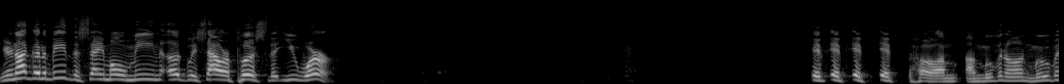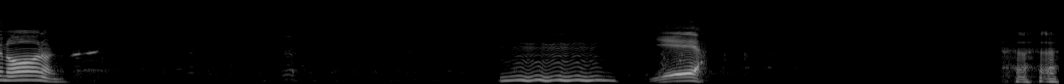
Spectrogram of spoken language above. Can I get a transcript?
You're not going to be the same old mean, ugly, sour puss that you were. If, if, if, if oh, I'm, I'm moving on, moving on. Mm, yeah.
